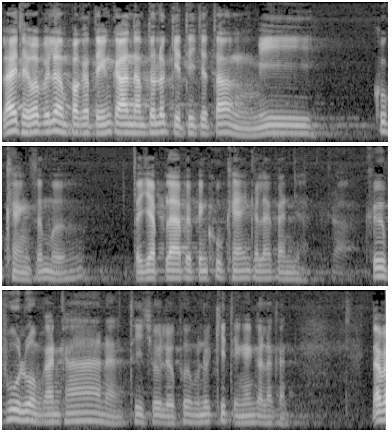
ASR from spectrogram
และถือว่าเป็นเรื่องปกติของการทำธุรกิจที่จะต้องมีคู่แข่งเสมอ แต่อย่าแปลไปเป็นคู่แข่งกันแล้วกันจ้ะคือผู้ร่วมการค้านะที่ช่วยเหลือเพื่อนมนุษย์คิดอย่างนั้นกันแล้วกันแต่ไป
